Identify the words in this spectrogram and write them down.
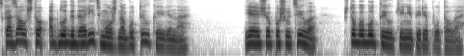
Сказал, что отблагодарить можно бутылкой вина. Я еще пошутила, чтобы бутылки не перепутала».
